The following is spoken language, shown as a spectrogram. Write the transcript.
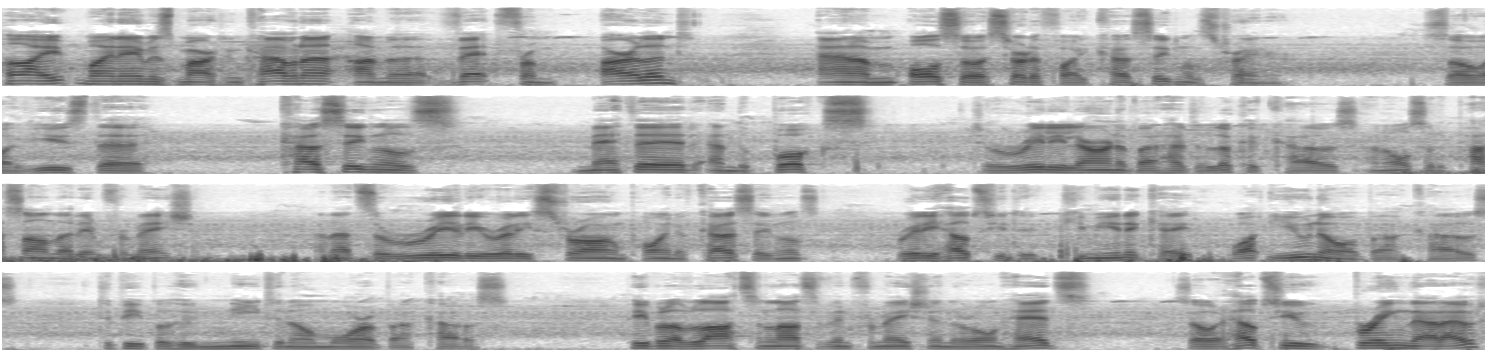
Hi, my name is Martin Kavanagh. I'm a vet from Ireland and I'm also a certified cow signals trainer. So I've used the cow signals method and the books to really learn about how to look at cows and also to pass on that information. And that's a really, really strong point of cow signals. Really helps you to communicate what you know about cows to people who need to know more about cows. People have lots and lots of information in their own heads so it helps you bring that out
